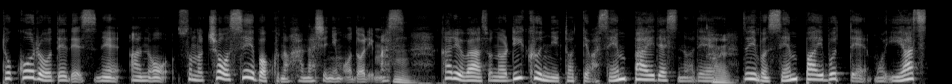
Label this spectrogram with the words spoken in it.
ところでですねあのその超聖木の話に戻ります、うん。彼はその李君にとっては先輩ですので、はい。随分先輩ぶってもう威圧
